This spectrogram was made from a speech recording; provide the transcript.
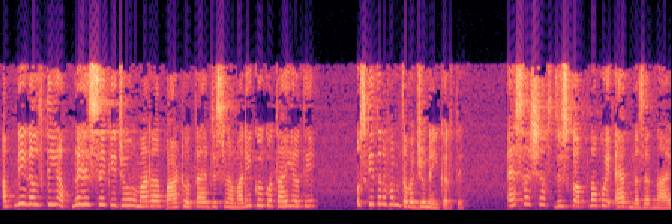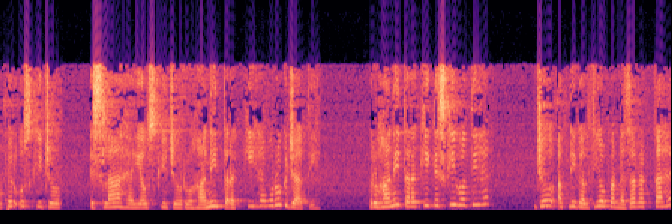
اپنی غلطی، اپنے حصے کی جو ہمارا پارٹ ہوتا ہے، جس میں ہماری کوئی کوتا ہوتی ہے، اس کی طرف ہم توجہ نہیں کرتے۔ ایسا شخص جس کو اپنا کوئی عیب نظر نہ آئے، پھر اس کی جو اصلاح ہے یا اس کی جو روحانی ترقی ہے، وہ رک جاتی ہے۔ روحانی ترقی کس کی ہوتی ہے؟ جو اپنی غلطیوں پر نظر رکھتا ہے،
